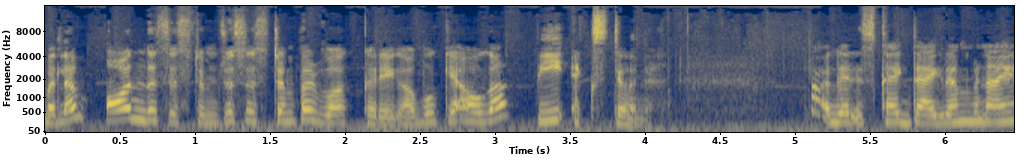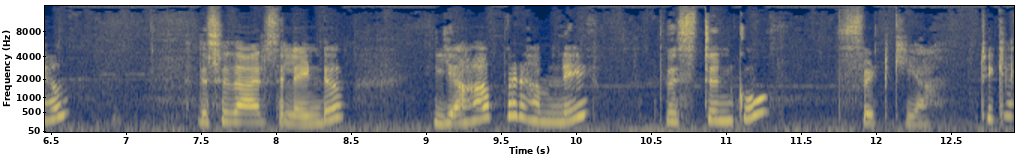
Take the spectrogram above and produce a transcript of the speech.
मतलब ऑन द सिस्टम जो सिस्टम पर वर्क करेगा, वो क्या होगा? पी एक्सटर्नल अगर इसका एक डायग्राम बनाए हम दिस इज़ आर सिलेंडर यहाँ पर हमने पिस्टन को फिट किया, ठीक है?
